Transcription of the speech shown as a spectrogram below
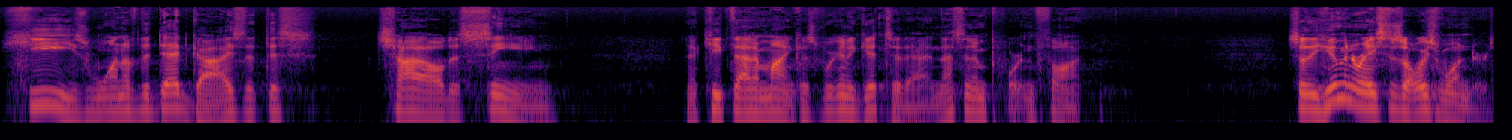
He's one of the dead guys that this child is seeing now, keep that in mind because we're going to get to that, and that's an important thought. So, the human race has always wondered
